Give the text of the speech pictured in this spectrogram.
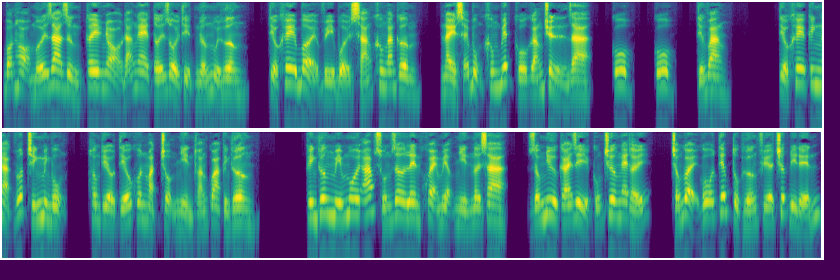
Bọn họ mới ra rừng cây nhỏ đã nghe tới rồi thịt nướng mùi hương, tiểu khê bởi vì buổi sáng không ăn cơm, này sẽ bụng không biết cố gắng truyền ra, cô, cô, tiếng vang. Tiểu khê kinh ngạc vuốt chính mình bụng, hồng tiểu tiếu khuôn mặt trộm nhìn thoáng qua kinh thương. Kinh thương mím môi áp xuống dơ lên khỏe miệng nhìn nơi xa, giống như cái gì cũng chưa nghe thấy, chống gậy gỗ tiếp tục hướng phía trước đi đến.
